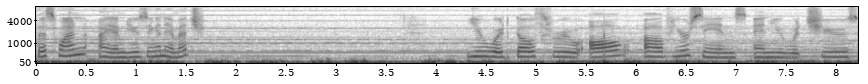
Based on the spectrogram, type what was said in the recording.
This one, I am using an image. You would go through all of your scenes and you would choose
